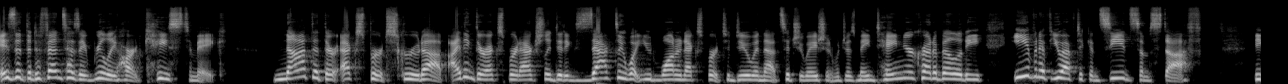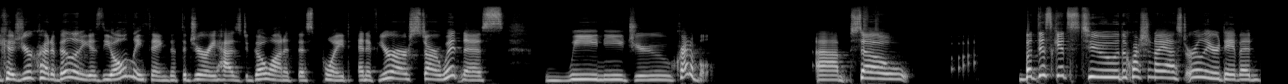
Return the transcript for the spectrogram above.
is that the defense has a really hard case to make. Not that their expert screwed up. I think their expert actually did exactly what you'd want an expert to do in that situation, which is maintain your credibility, even if you have to concede some stuff, because your credibility is the only thing that the jury has to go on at this point. And if you're our star witness, we need you credible. Um, so, but this gets to the question I asked earlier, David.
